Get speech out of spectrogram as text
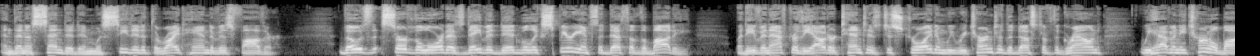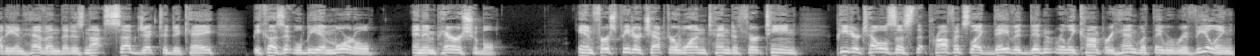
and then ascended and was seated at the right hand of his Father. Those that serve the Lord as David did will experience the death of the body. But even after the outer tent is destroyed and we return to the dust of the ground, we have an eternal body in heaven that is not subject to decay because it will be immortal and imperishable. In 1 Peter chapter 1, 10 to 13, Peter tells us that prophets like David didn't really comprehend what they were revealing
